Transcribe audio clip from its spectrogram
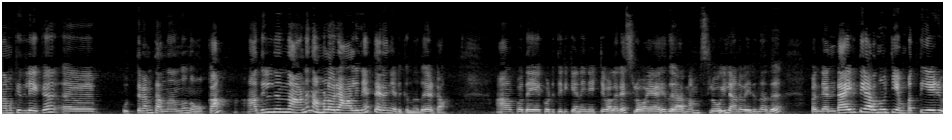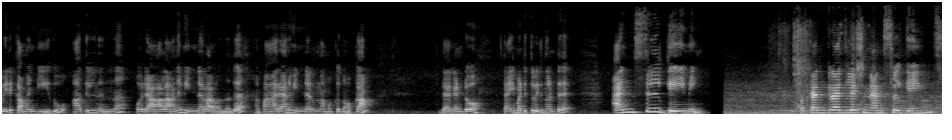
നമുക്കിതിലേക്ക് ഉത്തരം തന്നതെന്ന് നോക്കാം. അതിൽ നിന്നാണ് നമ്മൾ ഒരാളിനെ തിരഞ്ഞെടുക്കുന്നത് കേട്ടോ. അപ്പോൾ ദയ കൊടുത്തിരിക്കുകയാണ്. നെറ്റ് വളരെ സ്ലോ ആയത് കാരണം സ്ലോയിലാണ് വരുന്നത്. അപ്പം രണ്ടായിരത്തി അറുന്നൂറ്റി എൺപത്തിയേഴ് പേര് കമന്റ് ചെയ്തു. അതിൽ നിന്ന് ഒരാളാണ് വിന്നർ ആവുന്നത്. അപ്പം ആരാണ് വിന്നർ എന്ന് നമുക്ക് നോക്കാം. ഇതാ കണ്ടോ ടൈം അടുത്ത് വരുന്നുണ്ട്. അൻസിൽ ഗെയിമിംഗ്. അപ്പോൾ കൺഗ്രാറ്റുലേഷൻ അൻസിൽ ഗെയിംസ്.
